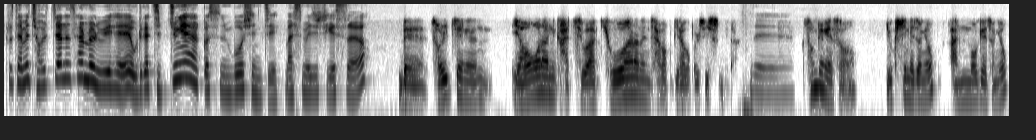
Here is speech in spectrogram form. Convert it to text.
그렇다면 절제하는 삶을 위해 우리가 집중해야 할 것은 무엇인지 말씀해 주시겠어요? 네, 절제는 영원한 가치와 교환하는 작업이라고 볼 수 있습니다. 네. 성경에서 육신의 정욕, 안목의 정욕,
